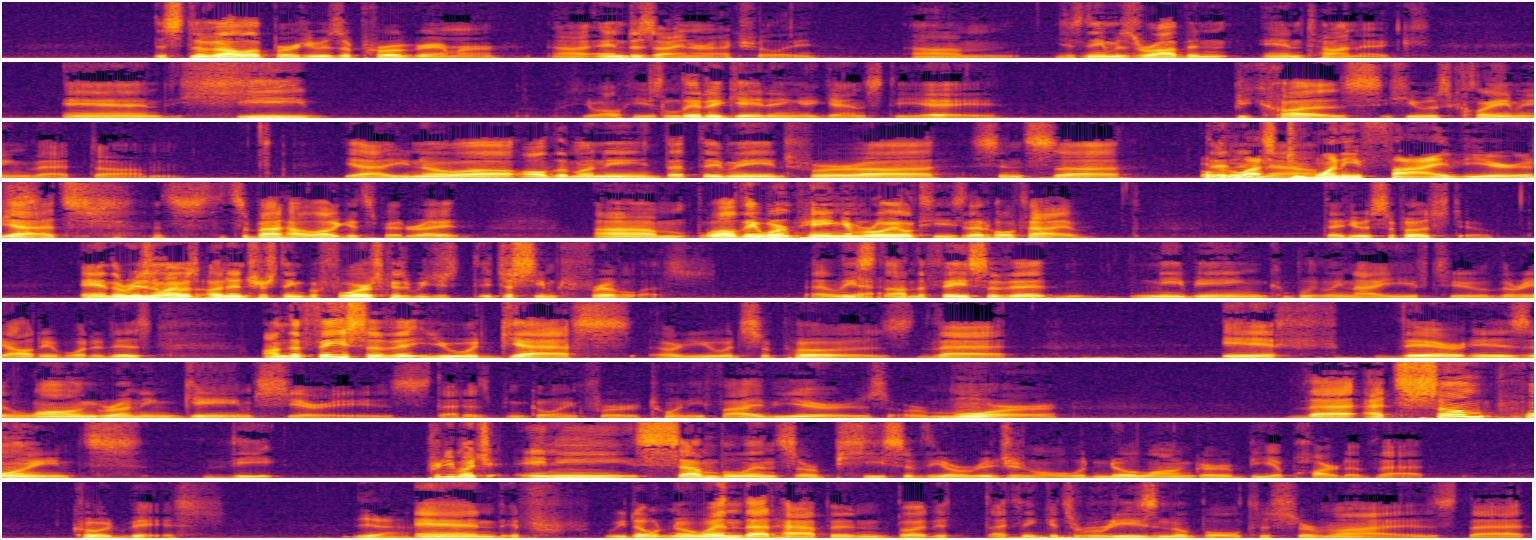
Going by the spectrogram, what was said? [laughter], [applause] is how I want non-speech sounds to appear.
this developer, he was a programmer uh, and designer actually. Um, his name is Robin Antonick. And he, well, he's litigating against EA because he was claiming that, um, yeah, you know, uh, all the money that they made for uh, since uh, Over the last 25 years. Yeah, it's it's it's about how long it's been, right? Um, well, they weren't paying him royalties that whole time that he was supposed to, and the reason why it was uninteresting before is because we just it just seemed frivolous, at least Yeah. on the face of it. Me being completely naive to the reality of what it is, on the face of it, you would guess or you would suppose that if there is a long running game series that has been going for 25 years or more, that at some point the pretty much any semblance or piece of the original would no longer be a part of that code base. Yeah. And if we don't know when that happened, but it, I think it's reasonable to surmise that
